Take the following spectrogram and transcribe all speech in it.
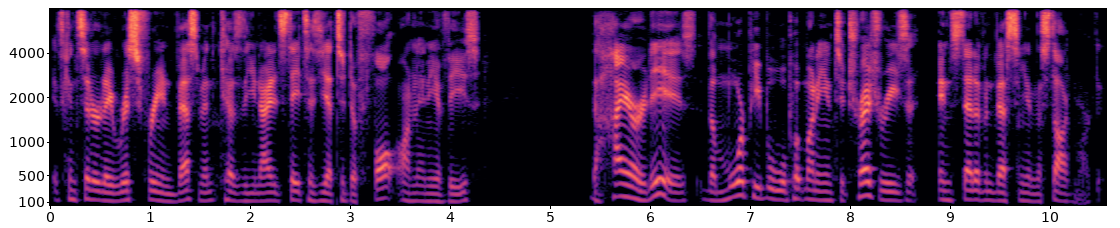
it's considered a risk free investment because the United States has yet to default on any of these. The higher it is, the more people will put money into treasuries instead of investing in the stock market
